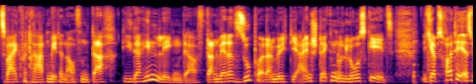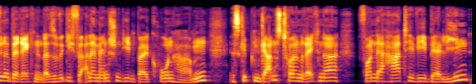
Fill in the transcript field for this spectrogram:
zwei Quadratmetern auf dem Dach die da hinlegen darf. Dann wäre das super. Dann würde ich die einstecken und los geht's. Ich habe es heute erst wieder berechnet. Also wirklich für alle Menschen, die einen Balkon haben. Es gibt einen ganz tollen Rechner von der HTW Berlin.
